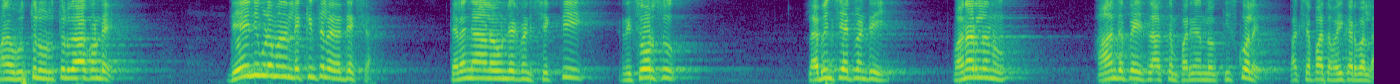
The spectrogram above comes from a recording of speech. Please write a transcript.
మన వృత్తులు వృత్తులు కాకుండే. దేన్ని కూడా మనం లెక్కించలేదు అధ్యక్ష. తెలంగాణలో ఉండేటువంటి శక్తి రిసోర్సు లభించేటువంటి వనరులను ఆంధ్రప్రదేశ్ రాష్ట్రం పరిగణలోకి తీసుకోలే పక్షపాత వైఖరి వల్ల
